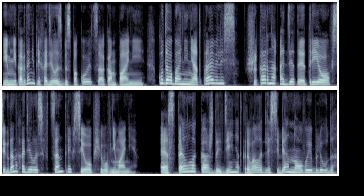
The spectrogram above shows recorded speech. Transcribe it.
Им никогда не приходилось беспокоиться о компании. Куда бы они ни отправились, шикарно одетое трио всегда находилось в центре всеобщего внимания. Эстелла каждый день открывала для себя новые блюда,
